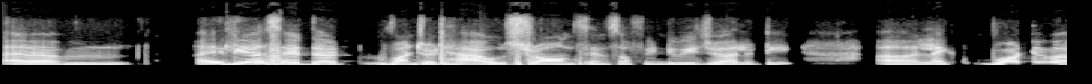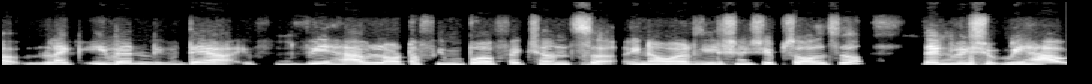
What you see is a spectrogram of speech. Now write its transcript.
um, earlier said that one should have strong sense of individuality. Uh, like whatever, like even if they are, if we have a lot of imperfections uh, in our relationships also, then we should we have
